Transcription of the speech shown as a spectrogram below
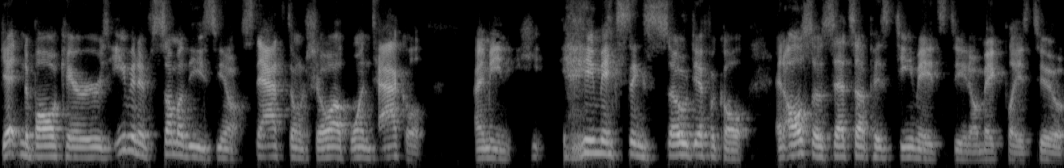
getting to ball carriers. Even if some of these you know stats don't show up, one tackle. I mean, he he makes things so difficult and also sets up his teammates to you know make plays too.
